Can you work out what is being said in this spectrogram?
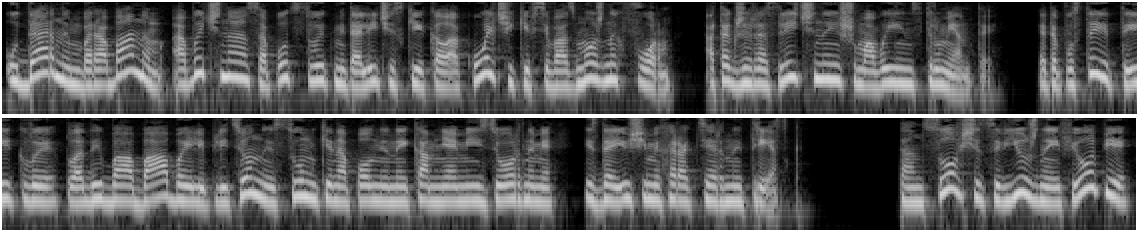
Ударным барабанам обычно сопутствуют металлические колокольчики всевозможных форм, а также различные шумовые инструменты. Это пустые тыквы, плоды баобаба или плетеные сумки, наполненные камнями и зернами, издающими характерный треск. Танцовщицы в Южной Эфиопии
